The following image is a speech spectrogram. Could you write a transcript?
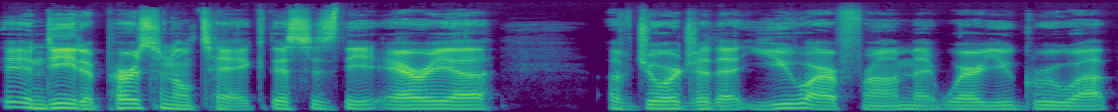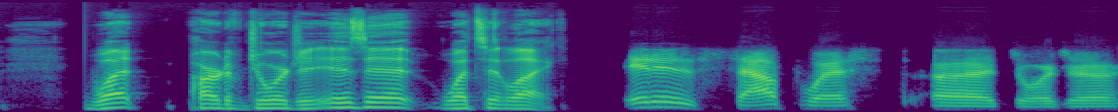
indeed, a personal take. This is the area of Georgia that you are from, that where you grew up. What part of Georgia is it? What's it like? It is southwest uh, Georgia.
